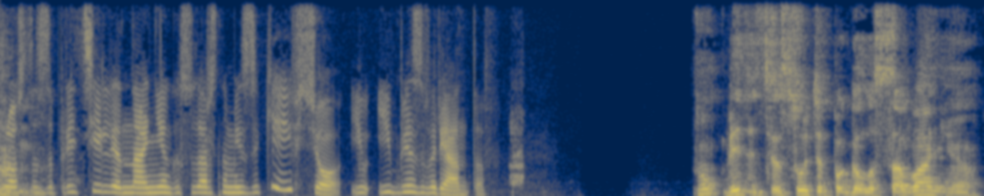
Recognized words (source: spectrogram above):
просто запретили на негосударственном языке и все, и, и без вариантов. Ну, видите, судя по голосованию,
